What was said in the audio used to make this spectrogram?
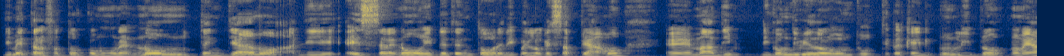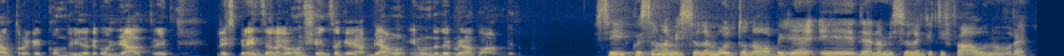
di mettere al fattore comune. Non tentiamo di essere noi detentori di quello che sappiamo, eh, ma di, di condividerlo con tutti, perché un libro non è altro che condividere con gli altri l'esperienza e la conoscenza che abbiamo in un determinato ambito. Sì, questa è una missione molto nobile ed è una missione che ti fa onore.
